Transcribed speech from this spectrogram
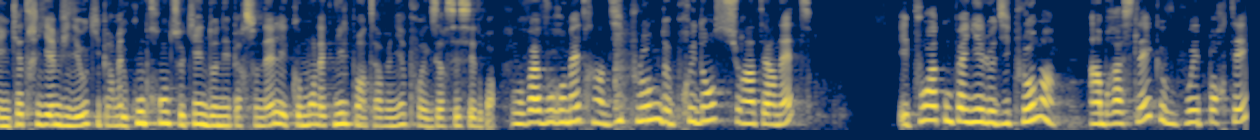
et une quatrième vidéo qui permet de comprendre ce qu'est une donnée personnelle et comment la CNIL peut intervenir pour exercer ses droits. On va vous remettre un diplôme de prudence sur Internet. Et pour accompagner le diplôme, un bracelet que vous pouvez porter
